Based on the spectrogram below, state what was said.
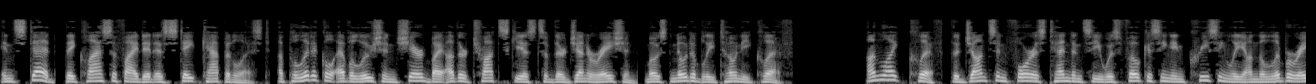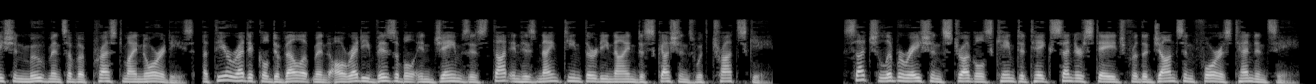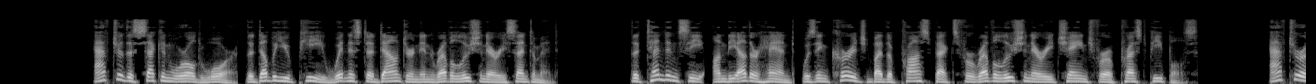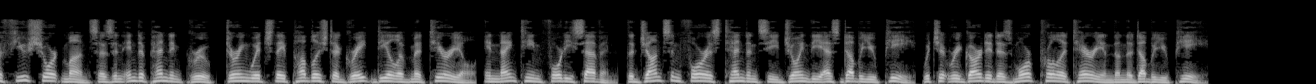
Instead, they classified it as state capitalist, a political evolution shared by other Trotskyists of their generation, most notably Tony Cliff. Unlike Cliff, the Johnson Forest tendency was focusing increasingly on the liberation movements of oppressed minorities, a theoretical development already visible in James's thought in his 1939 discussions with Trotsky. Such liberation struggles came to take center stage for the Johnson Forest tendency. After the Second World War, the WP witnessed a downturn in revolutionary sentiment. The tendency, on the other hand, was encouraged by the prospects for revolutionary change for oppressed peoples. After a few short months as an independent group, during which they published a great deal of material, in 1947, the Johnson Forest Tendency joined the SWP, which it regarded as more proletarian than the WP.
